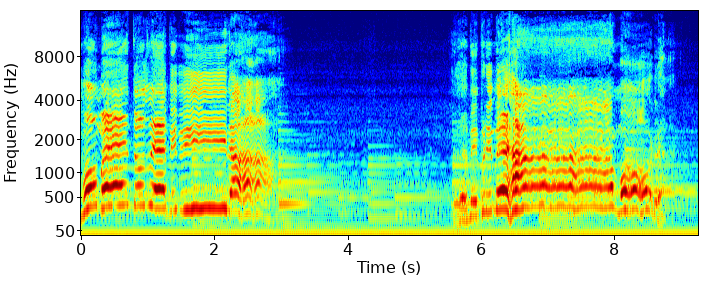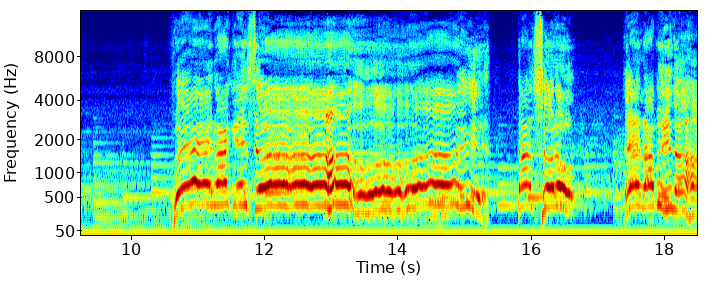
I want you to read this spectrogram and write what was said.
momentos de mi vida, de mi primer amor. Pero aquí estoy, tan solo en la vida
